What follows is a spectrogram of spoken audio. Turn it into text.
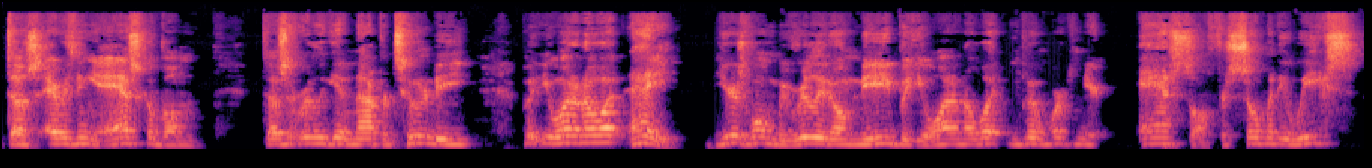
does everything you ask of him, doesn't really get an opportunity. But you want to know what? Hey, here's one we really don't need, but you want to know what? You've been working your ass off for so many weeks.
